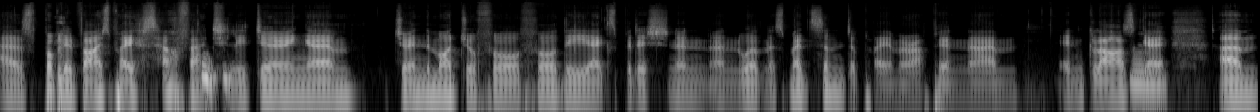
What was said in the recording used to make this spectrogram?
as probably advised by yourself actually during um, during the module for for the expedition and, and wilderness medicine diploma up in um, in Glasgow. Mm.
